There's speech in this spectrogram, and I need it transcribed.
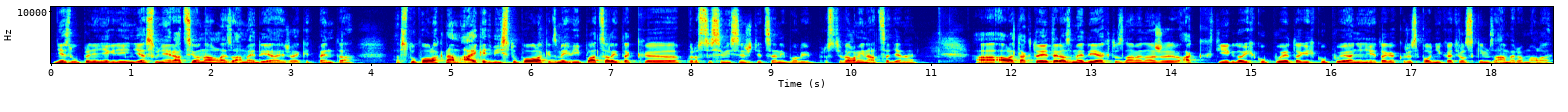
dnes úplne niekde india sú neracionálne za médiá, že aj keď Penta vstupovala k nám, aj keď vystupovala, keď sme ich vyplácali, tak e, proste si myslím, že tie ceny boli proste veľmi nadsadené. A, ale tak to je teraz v médiách, to znamená, že ak niekto ich kupuje, tak ich kupuje ani nie tak akože s podnikateľským zámerom, ale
